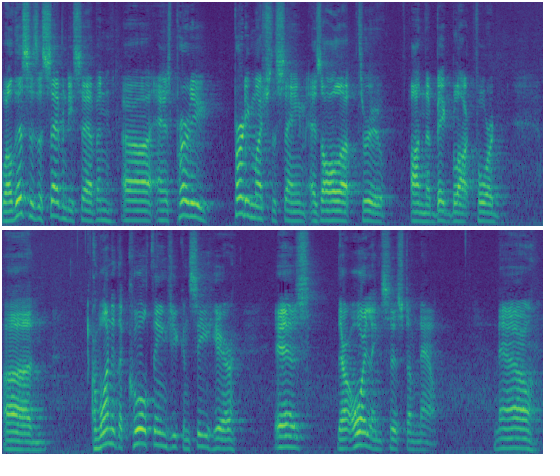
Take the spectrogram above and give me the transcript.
Well, this is a 77, uh, and it's pretty, pretty much the same as all up through on the big block Ford. Um, one of the cool things you can see here is their oiling system now. Now,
